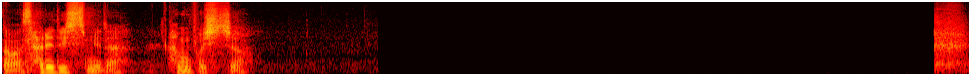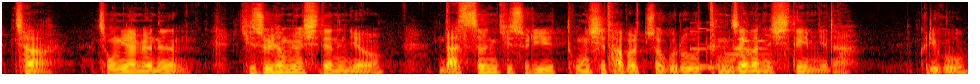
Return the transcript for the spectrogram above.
어, 사례도 있습니다. 한번 보시죠. 자, 정리하면은 기술혁명 시대는요, 낯선 기술이 동시다발적으로 등장하는 시대입니다. 그리고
